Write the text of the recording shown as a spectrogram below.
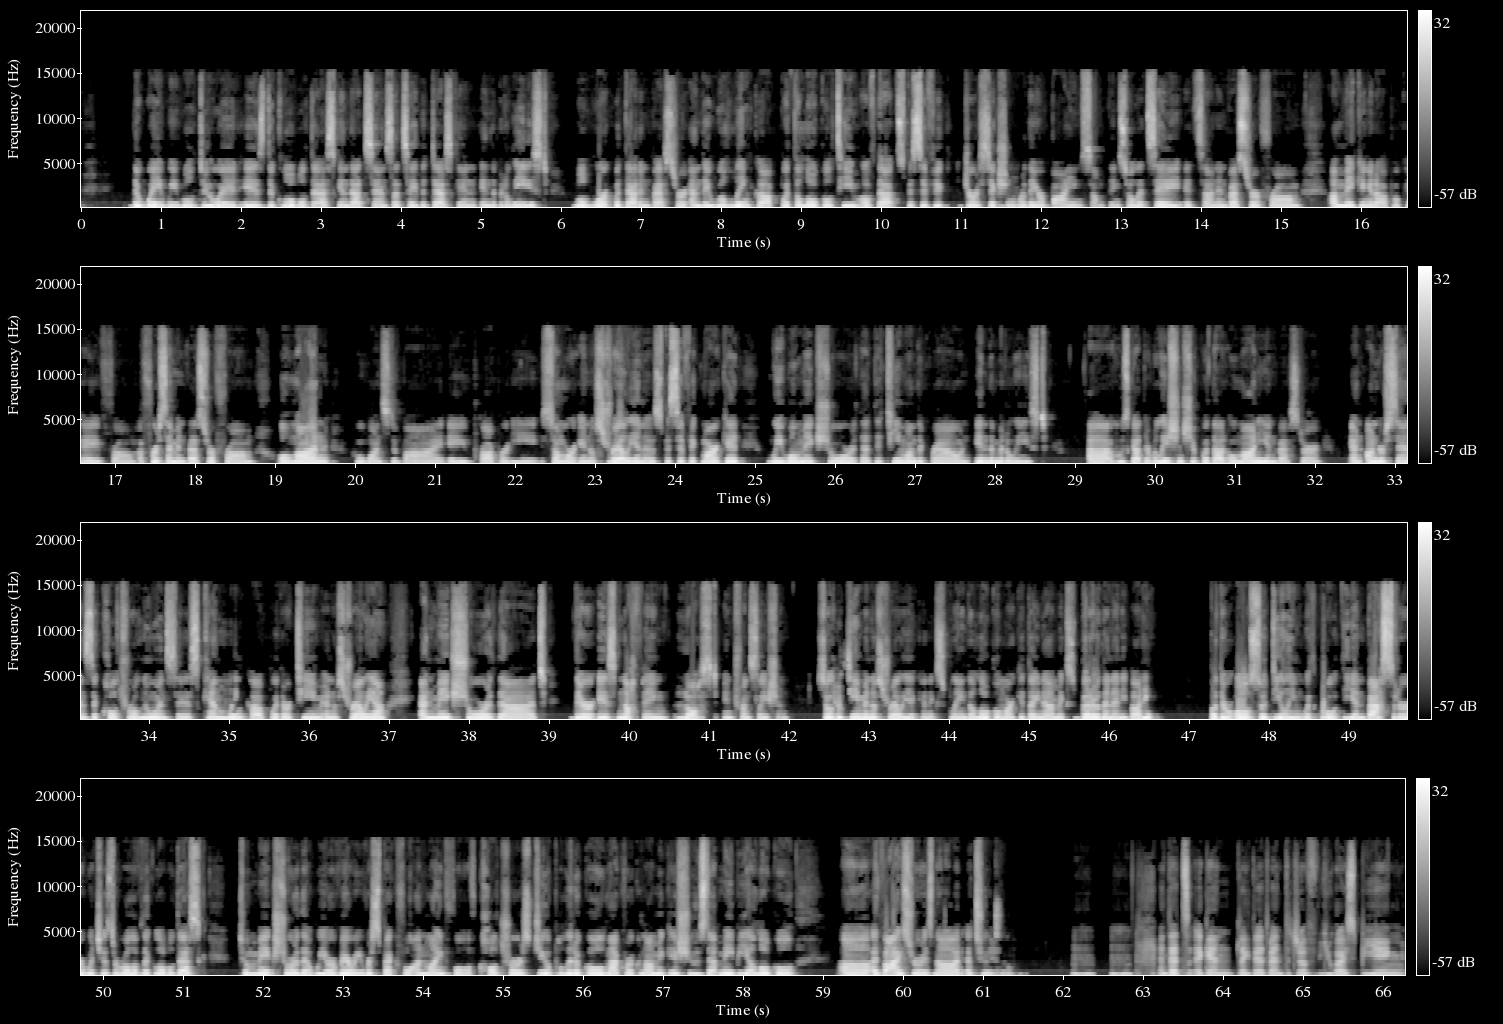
the way we will do it is the global desk in that sense, let's say the desk in, in the Middle East will work with that investor and they will link up with the local team of that specific jurisdiction where they are buying something. So let's say it's an investor from, I'm making it up, okay, from a first time investor from Oman who wants to buy a property somewhere in Australia in a specific market. We will make sure that the team on the ground in the Middle East uh, who's got the relationship with that Omani investor and understands the cultural nuances can mm-hmm. link up with our team in Australia and make sure that there is nothing lost in translation. So yeah. the team in Australia can explain the local market dynamics better than anybody, but they're also dealing with quote, the ambassador, which is the role of the global desk to make sure that we are very respectful and mindful of cultures, geopolitical, macroeconomic issues that maybe a local uh, advisor is not attuned yeah. to. Mm-hmm, mm-hmm. And that's again like the advantage of you guys being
